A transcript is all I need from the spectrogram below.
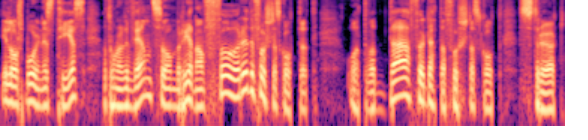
är Lars Borgnäs tes att hon hade vänt sig om redan före det första skottet och att det var därför detta första skott strök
